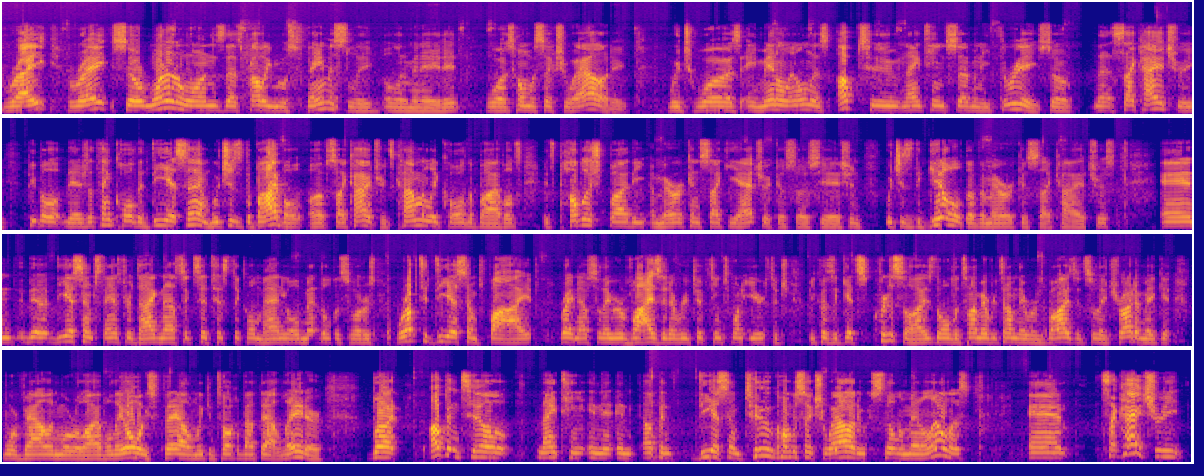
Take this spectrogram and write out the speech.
Right, right. So one of the ones that's probably most famously eliminated was homosexuality. Which was a mental illness up to 1973. So psychiatry, people, there's a thing called the DSM, which is the Bible of psychiatry. It's commonly called the Bible. It's, it's published by the American Psychiatric Association, which is the Guild of America's Psychiatrists and the DSM stands for Diagnostic Statistical Manual of Mental Disorders. We're up to DSM 5 right now, so they revise it every 15, 20 years to, because it gets criticized all the time every time they revise it, so they try to make it more valid, more reliable. They always fail, and we can talk about that later. But up until 19, in, in up in DSM 2, homosexuality was still a mental illness, and psychiatry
